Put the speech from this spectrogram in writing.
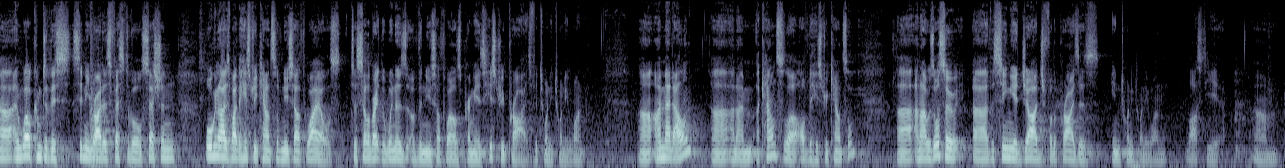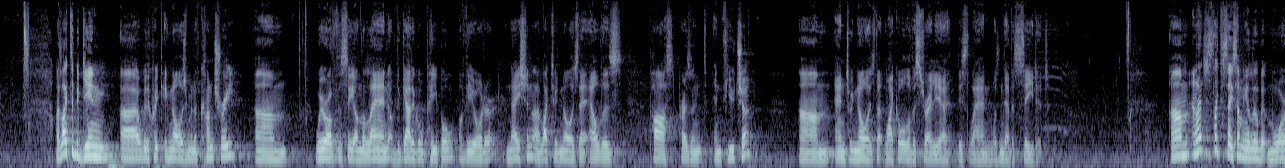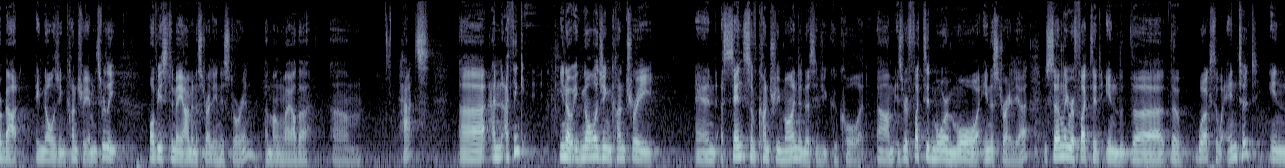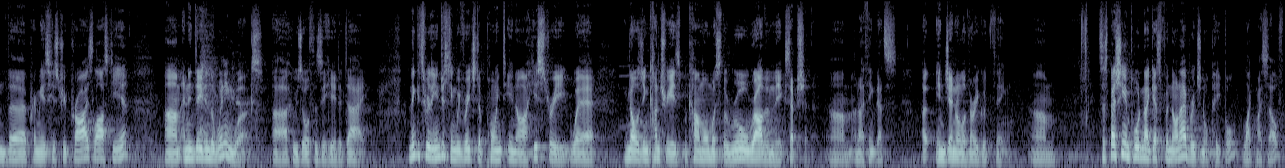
uh, and welcome to this Sydney Writers' Festival session organised by the History Council of New South Wales to celebrate the winners of the New South Wales Premier's History Prize for 2021. Uh, I'm Matt Allen, uh, and I'm a councillor of the History Council, uh, and I was also uh, the senior judge for the prizes in 2021 last year. Um, I'd like to begin uh, with a quick acknowledgement of country. Um, we're obviously on the land of the Gadigal people of the Eora Nation. I'd like to acknowledge their elders, past, present, and future, um, and to acknowledge that, like all of Australia, this land was never ceded. Um, and I'd just like to say something a little bit more about acknowledging country. I mean, it's really obvious to me, I'm an Australian historian, among my other um, hats. Uh, and I think, you know, acknowledging country and a sense of country mindedness, if you could call it, um, is reflected more and more in Australia. It was certainly reflected in the, the works that were entered in the Premier's History Prize last year, um, and indeed in the winning works, uh, whose authors are here today. I think it's really interesting. We've reached a point in our history where acknowledging country has become almost the rule rather than the exception, um, and I think that's, uh, in general, a very good thing. Um, it's especially important, I guess, for non Aboriginal people like myself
